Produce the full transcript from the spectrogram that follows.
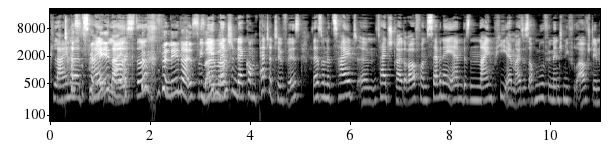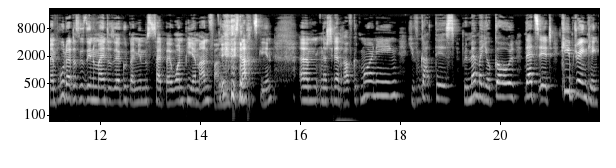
kleine Das ist für Lena. Zeitleiste. Für Lena ist Für es jeden einfach. Menschen, der competitive ist, da ist so eine Zeit, ähm, Zeitstrahl drauf von 7 a.m. bis 9 p.m. Also ist auch nur für Menschen, die früh aufstehen. Mein Bruder hat das gesehen und meinte so, ja gut, bei mir müsste es halt bei 1 p.m. anfangen und bis nachts gehen. Ähm, da steht dann drauf, Good morning, you've got this, remember your goal, that's it, keep drinking,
